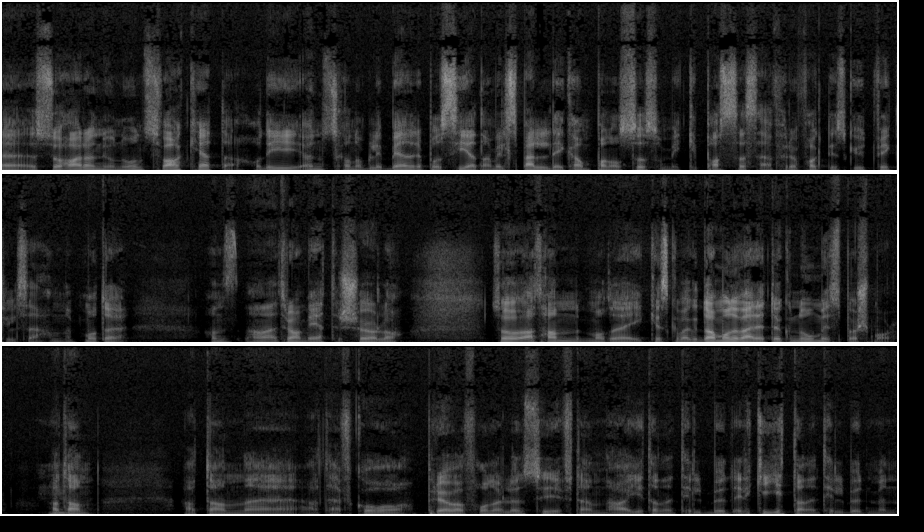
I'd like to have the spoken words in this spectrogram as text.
Eh, så har han jo noen svakheter, og de ønsker han å bli bedre på å si at han vil spille de kampene også som ikke passer seg for å faktisk utvikle seg. Han er på en måte, han, han, jeg tror han vet det sjøl òg. Så at han på en måte ikke skal være Da må det være et økonomisk spørsmål. At han at, han, eh, at FK prøver å få ned lønnsutgiftene, har gitt han et tilbud, eller ikke gitt han et tilbud, men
